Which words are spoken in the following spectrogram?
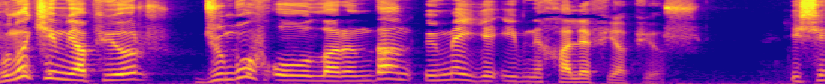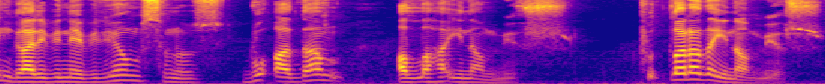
Bunu kim yapıyor? Cumuh oğullarından Ümeyye İbni Halef yapıyor. İşin garibi ne biliyor musunuz? Bu adam Allah'a inanmıyor. Putlara da inanmıyor.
